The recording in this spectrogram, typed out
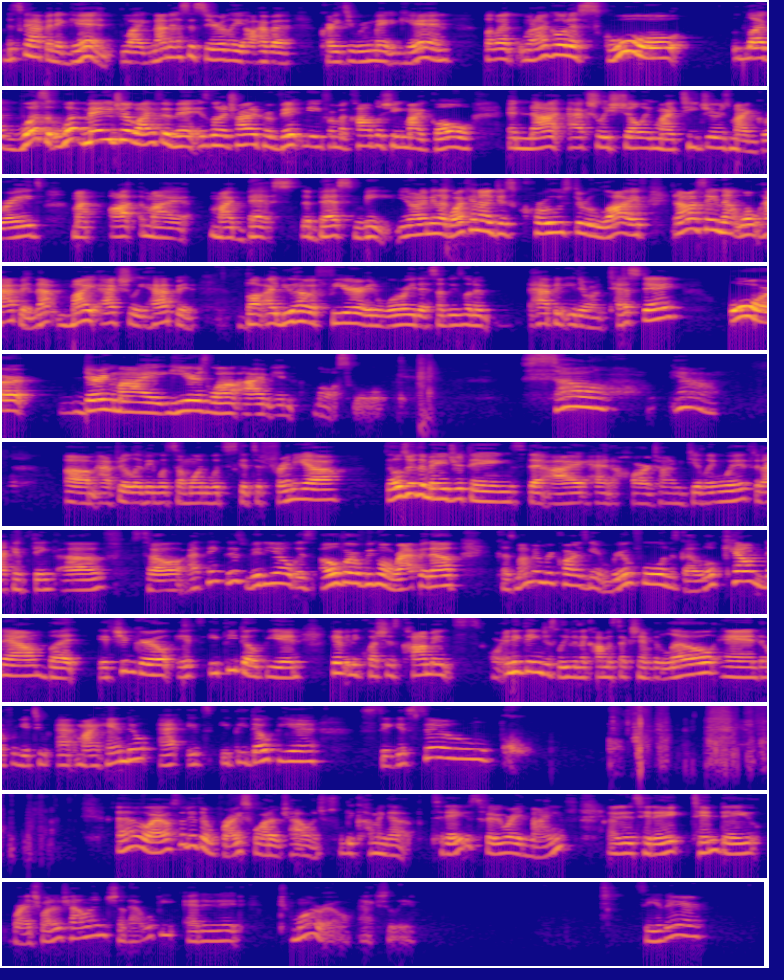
this could happen again. Like not necessarily I'll have a crazy roommate again, but like when I go to school, like what's what major life event is going to try to prevent me from accomplishing my goal and not actually showing my teachers my grades my uh, my my best the best me. You know what i mean? Like why can't i just cruise through life? And i'm not saying that won't happen. That might actually happen. But i do have a fear and worry that something's going to happen either on test day or during my years while i'm in law school. So yeah. Um, after living with someone with schizophrenia, those are the major things that I had a hard time dealing with that I can think of. So I think this video is over. We're going to wrap it up because my memory card is getting real full and it's got a little countdown, but it's your girl. ItsEthiDOPEian. If you have any questions, comments, or anything, just leave in the comment section below. And don't forget to at my handle at It's Ethiopian. See you soon. Oh, I also did the rice water challenge, which will be coming up. Today is February 9th. I did today 10 day rice water challenge, so that will be edited tomorrow, actually. See you there.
